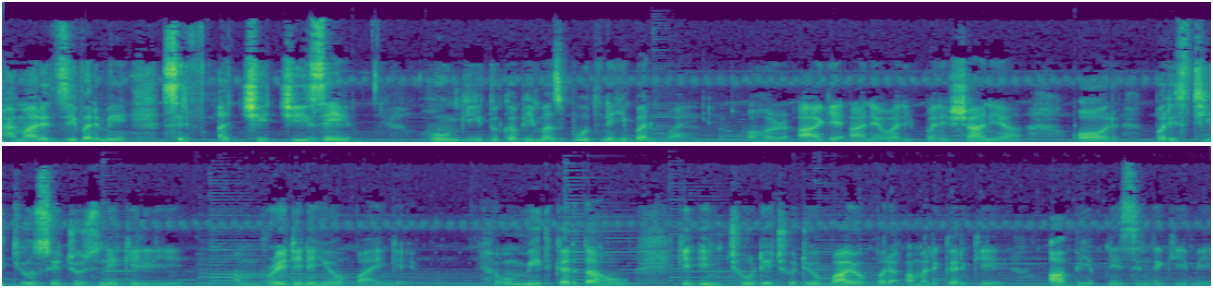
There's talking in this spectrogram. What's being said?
हमारे जीवन में सिर्फ़ अच्छी चीज़ें होंगी तो कभी मज़बूत नहीं बन पाएँगे। और आगे आने वाली परेशानियाँ और परिस्थितियों से जूझने के लिए हम रेडी नहीं हो पाएँगे। उम्मीद करता हूँ कि इन छोटे छोटे उपायों पर अमल करके आप भी अपनी ज़िंदगी में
